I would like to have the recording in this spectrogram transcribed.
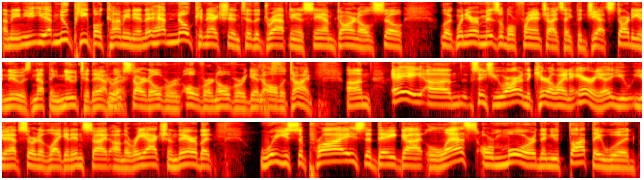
I mean, you, you have new people coming in that have no connection to the drafting of Sam Darnold. So, look, when you're a miserable franchise like the Jets, starting anew is nothing new to them. Correct. They've started over, over and over again all the time. Um, a, um, since you are in the Carolina area, you you have sort of like an insight on the reaction there, but. Were you surprised that they got less or more than you thought they would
